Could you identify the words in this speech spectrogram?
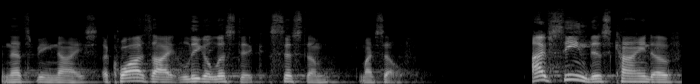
and that's being nice, a quasi legalistic system myself. I've seen this kind of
